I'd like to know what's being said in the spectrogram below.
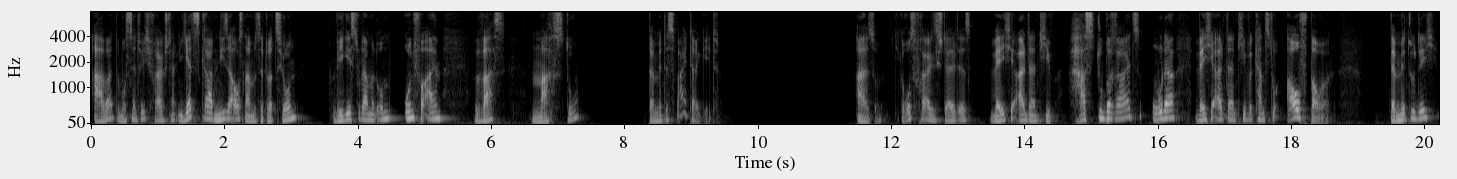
Aber du musst dir natürlich die Frage stellen, jetzt gerade in dieser Ausnahmesituation, wie gehst du damit um? Und vor allem, was machst du, damit es weitergeht? Also, die große Frage, die sich stellt, ist, welche Alternative hast du bereits oder welche Alternative kannst du aufbauen, damit du dich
